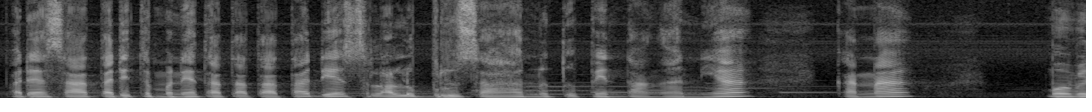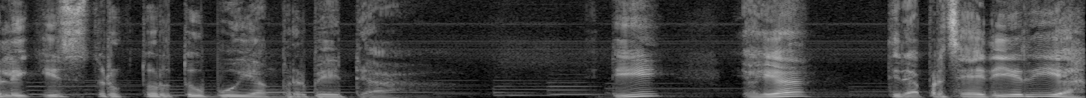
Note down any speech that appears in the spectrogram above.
pada saat tadi temennya Tata-Tata dia selalu berusaha nutupin tangannya karena memiliki struktur tubuh yang berbeda. Jadi ya ya tidak percaya diri ya.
